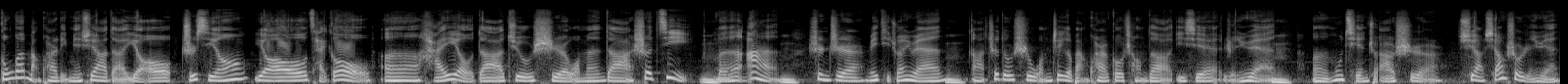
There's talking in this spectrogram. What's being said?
公关板块里面需要的有执行、有采购，嗯，还有的就是我们的设计、文案，甚至媒体专员，嗯。啊，这都是我们这个板块构成的一些人员，嗯，目前主要是需要销售人员，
